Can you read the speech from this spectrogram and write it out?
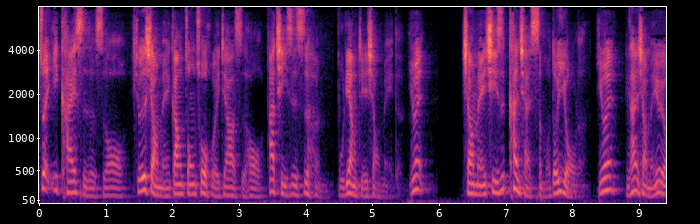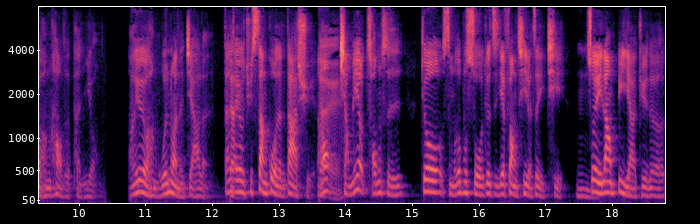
最一开始的时候，就是小梅刚中错回家的时候，她其实是很不谅解小梅的，因为小梅其实看起来什么都有了，因为你看小梅又有很好的朋友，然后又有很温暖的家人，但她又去上过的大学，然后小梅又从此就什么都不说，就直接放弃了这一切，所以让碧雅觉得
